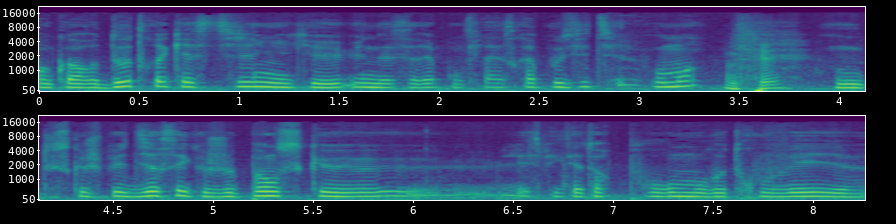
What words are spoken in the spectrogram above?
encore d'autres castings et qu'une de ces réponses-là sera positive au moins. Donc tout ce que je peux dire, c'est que je pense que les spectateurs pourront me retrouver. euh,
